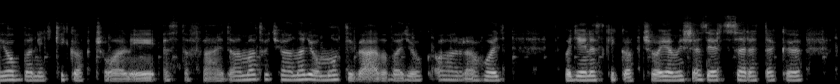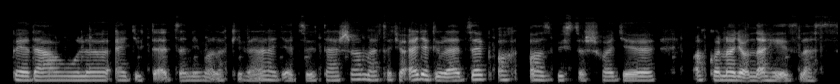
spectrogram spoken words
jobban így kikapcsolni ezt a fájdalmat, hogyha nagyon motiválva vagyok arra, hogy hogy én ezt kikapcsoljam, és ezért szeretek például együtt edzeni valakivel, egy edzőtársal, mert hogyha egyedül edzek, az biztos, hogy akkor nagyon nehéz lesz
